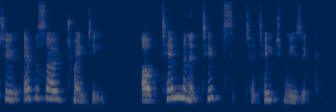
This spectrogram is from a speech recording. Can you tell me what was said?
to episode 20 of 10 Minute Tips to Teach Music.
